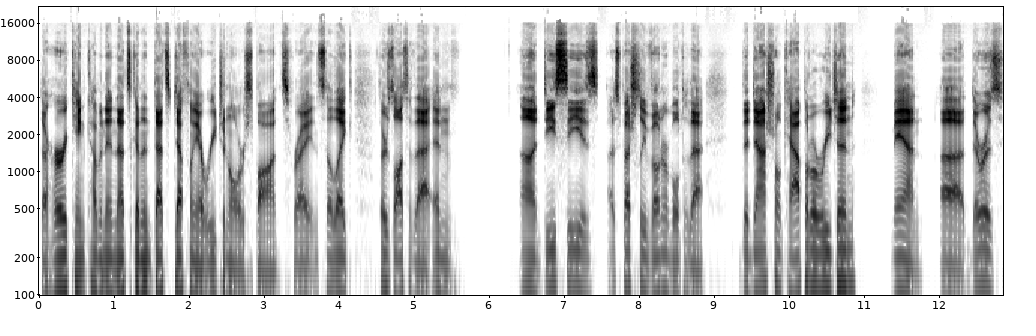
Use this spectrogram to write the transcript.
the hurricane coming in, that's gonna that's definitely a regional response, right? And so like, there's lots of that, and uh, DC is especially vulnerable to that. The national capital region, man, uh, there was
